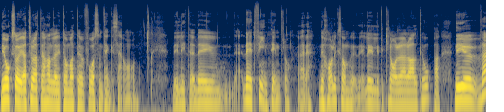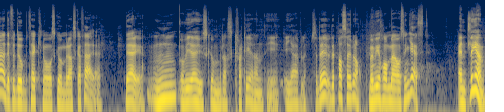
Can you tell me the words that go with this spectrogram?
Det är också, jag tror att det handlar lite om att det är få som tänker så här, "Ja, det är lite, det är ju, det är ett fint intro, är det. Det har liksom, det är lite knorrar och alltihopa. Det är ju väder för dubbtechno och skumraskaffärer. Det är det ju. Mm, och vi är ju Skumraskvarteren i, i Gävle. Så det, det passar ju bra. Men vi har med oss en gäst. Äntligen!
